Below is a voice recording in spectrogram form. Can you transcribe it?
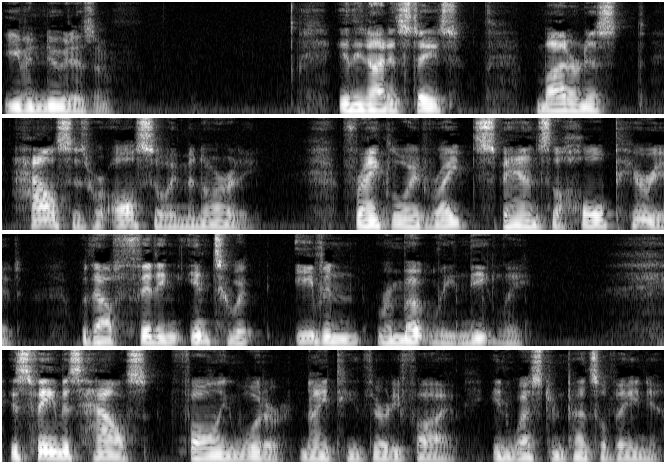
even nudism. In the United States, modernist houses were also a minority. Frank Lloyd Wright spans the whole period without fitting into it even remotely neatly. His famous house, Fallingwater, 1935, in western Pennsylvania,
